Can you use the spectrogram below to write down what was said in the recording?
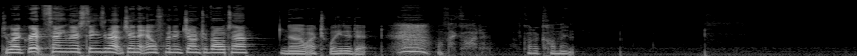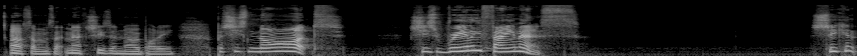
Do I regret saying those things about Jenna Elfman and John Travolta? No, I tweeted it. Oh my god, I've got a comment. Oh, someone's like, meh, she's a nobody. But she's not. She's really famous. She can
